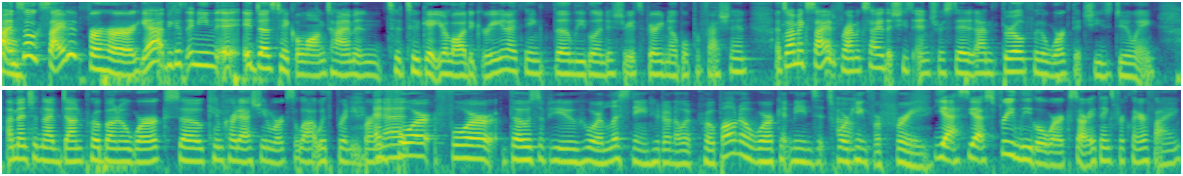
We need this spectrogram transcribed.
I'm so excited for her. Yeah, because I mean, it, it does take a long time and to, to get your law degree. And I think the legal industry, it's a very noble profession. And so I'm excited for her. I'm excited that she's interested and I'm thrilled for the work that she's doing. I mentioned that I've done pro bono work. So Kim Kardashian works a lot with Brittany Barnett. And for for those of you who are listening who don't know what pro bono work, it means it's oh. working for free. Yes, yes, free legal work. Sorry, thanks for clarifying.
